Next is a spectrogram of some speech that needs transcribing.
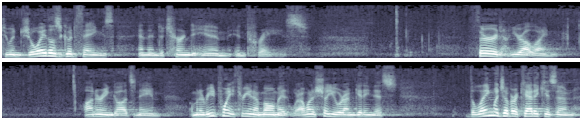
to enjoy those good things, and then to turn to Him in praise. Third, your outline honoring God's name. I'm going to read point three in a moment. I want to show you where I'm getting this. The language of our catechism,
